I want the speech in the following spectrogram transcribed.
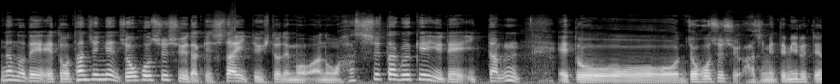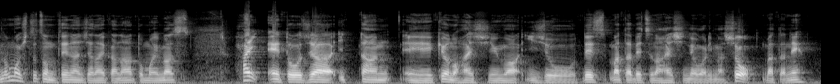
なので、えっ、と、単純にね、情報収集だけしたいという人でも、あの、ハッシュタグ経由で一旦、えっ、と、情報収集始めてみるっていうのも一つの手なんじゃないかなと思います。はい、えっ、と、じゃあ一旦、ええー今日の配信は以上です。また別の配信で終わりましょう。またね。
